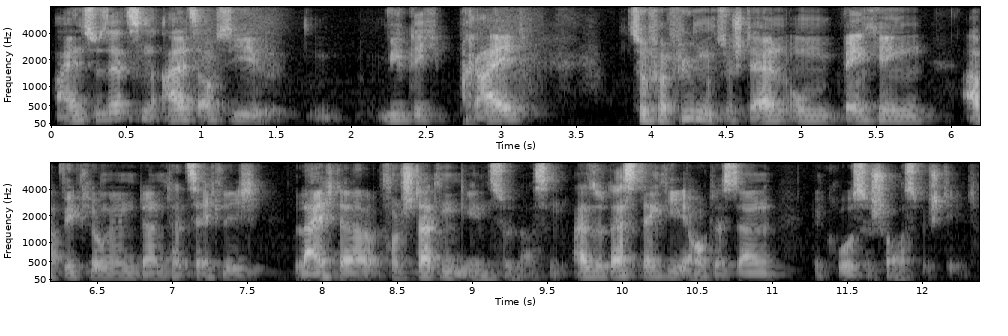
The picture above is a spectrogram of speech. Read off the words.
einzusetzen, als auch sie wirklich breit zur Verfügung zu stellen, um Banking-Abwicklungen dann tatsächlich leichter vonstatten gehen zu lassen. Also das denke ich auch, dass da eine große Chance besteht.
